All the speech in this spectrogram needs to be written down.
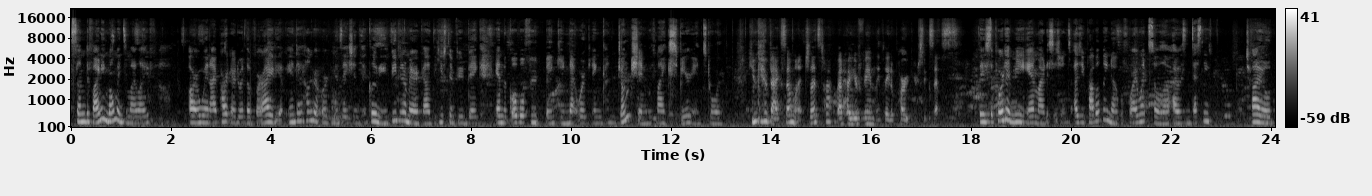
Some defining moments in my life are when I partnered with a variety of anti hunger organizations, including Feeding America, the Houston Food Bank, and the Global Food Banking Network, in conjunction with my experience tour. You give back so much. Let's talk about how your family played a part in your success. They supported me and my decisions. As you probably know, before I went solo, I was in Destiny's Child,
